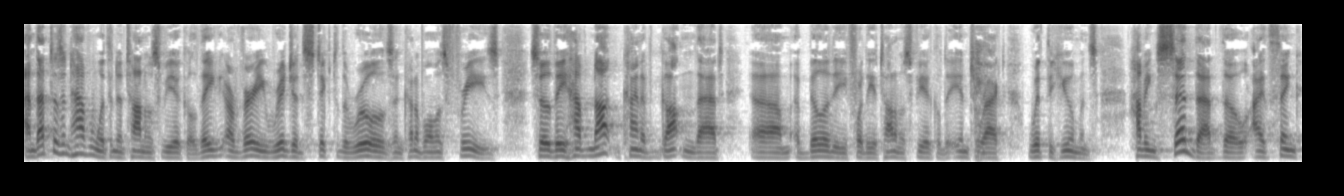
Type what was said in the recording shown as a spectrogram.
and that doesn't happen with an autonomous vehicle. They are very rigid, stick to the rules, and kind of almost freeze. So they have not kind of gotten that um, ability for the autonomous vehicle to interact with the humans. Having said that, though, I think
